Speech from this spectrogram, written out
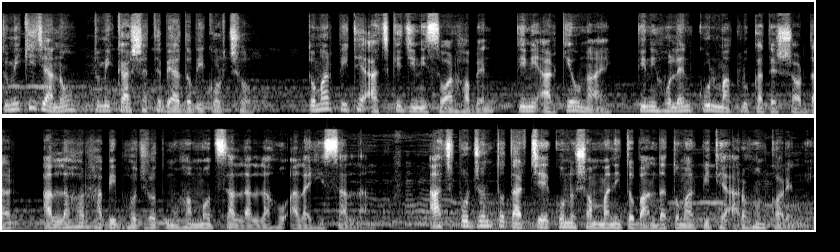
তুমি কি জানো তুমি কার সাথে বেয়াদবি করছ? তোমার পিঠে আজকে যিনি সোয়ার হবেন, তিনি আর কেউ নয় তিনি হলেন কুল মাকলুকাতের সর্দার, আল্লাহর হাবিব হজরত মুহাম্মদ সাল্লাল্লাহু আলাইহি সাল্লাম। আজ পর্যন্ত তার চেয়ে কোনো সম্মানিত বান্দা তোমার পিঠে আরোহণ করেননি।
